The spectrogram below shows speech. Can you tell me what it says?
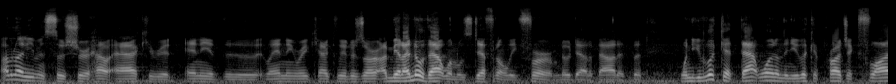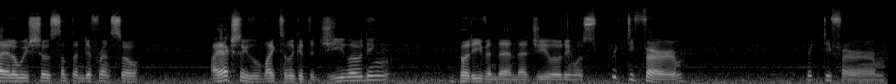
I'm not even so sure how accurate any of the landing rate calculators are. I mean, I know that one was definitely firm, no doubt about it, but when you look at that one and then you look at Project Fly, it always shows something different, so I actually like to look at the G loading, but even then, that G loading was pretty firm. Pretty firm.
